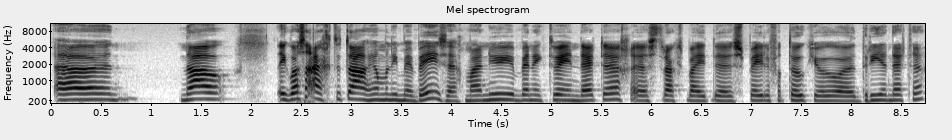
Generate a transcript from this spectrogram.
Eh, nou, ik was er eigenlijk totaal helemaal niet mee bezig. Maar nu ben ik 32, eh, straks bij de Spelen van Tokio eh, 33.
